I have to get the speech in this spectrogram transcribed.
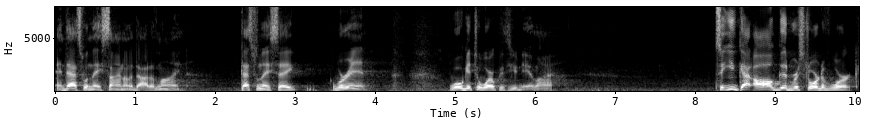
And that's when they sign on the dotted line. That's when they say, We're in. We'll get to work with you, Nehemiah. So you've got all good restorative work.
